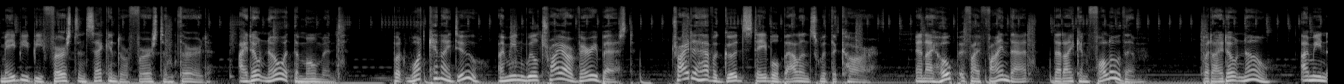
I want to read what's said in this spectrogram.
Maybe be first and second or first and third. I don't know at the moment. But what can I do? I mean, we'll try our very best. Try to have a good stable balance with the car. And I hope if I find that, that I can follow them. But I don't know. I mean,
